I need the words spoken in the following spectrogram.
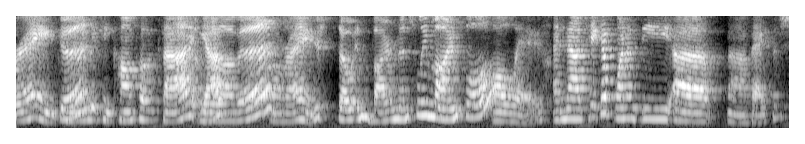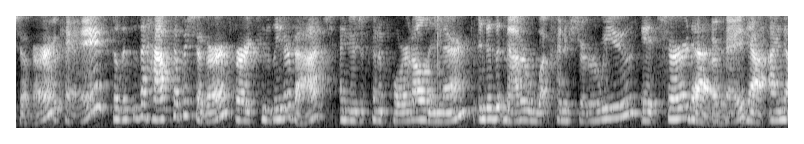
right. Good. And then can compost that. I Yeah. love it. All right. You're so environmentally mindful. Always. And now take up one of the uh, uh, bags of sugar. Okay. So this is a half cup of sugar for a two liter batch, and you're just gonna pour it all in there. And does it matter what kind of sugar we use? It sure does. Okay. Yeah, I know.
